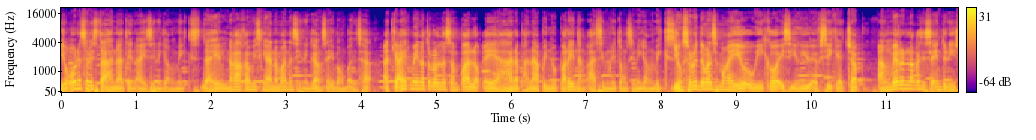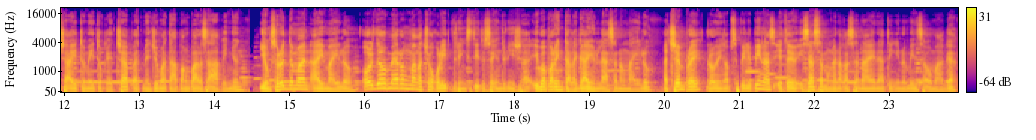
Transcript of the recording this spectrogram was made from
Yung una sa listahan natin ay sinigang mix dahil nakakamiss nga naman ang sinigang sa ibang bansa. At kahit may natural na sampalok, eh hahanap-hanapin mo pa rin ang asim nitong sinigang mix. Yung sunod naman sa mga iuuwi ko is yung UFC ketchup. Ang meron lang kasi sa Indonesia ay tomato ketchup at medyo matapang para sa akin yun. Yung sunod naman ay Milo. Although merong mga chocolate drinks dito sa Indonesia, iba pa rin talaga yung lasa ng Milo. At syempre, growing up sa Pilipinas, ito yung isa sa mga nakasanayan nating inumin sa umaga.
